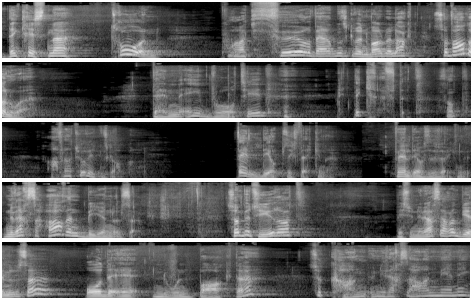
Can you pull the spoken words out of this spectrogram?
den kristne troen på at før verdens grunnvalg ble lagt, så var det noe. Den er i vår tid blitt bekreftet sant? av naturvitenskapen. Veldig oppsiktsvekkende. Veldig oppsiktsvekkende. Universet har en begynnelse. Som betyr at hvis universet har en begynnelse, og det er noen bak det, så kan universet ha en mening.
